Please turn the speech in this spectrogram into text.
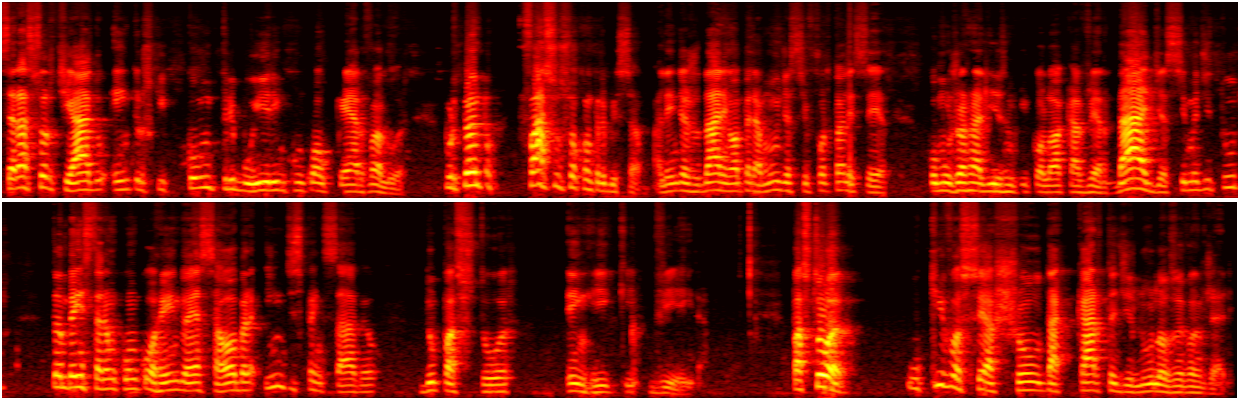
será sorteado entre os que contribuírem com qualquer valor. Portanto, façam sua contribuição, além de ajudarem a Opera Mundi a se fortalecer como um jornalismo que coloca a verdade acima de tudo, também estarão concorrendo a essa obra indispensável do pastor Henrique Vieira. Pastor, o que você achou da carta de Lula aos evangélicos?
